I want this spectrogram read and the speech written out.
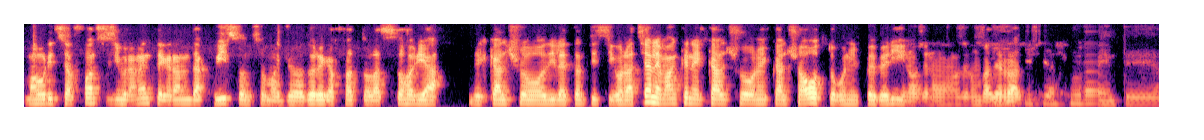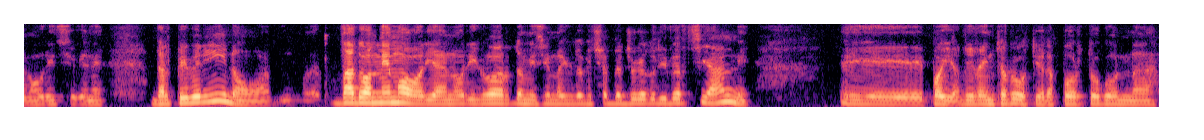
Maurizio Alfonsi sicuramente grande acquisto, insomma, giocatore che ha fatto la storia del calcio dilettantistico razziale, ma anche nel calcio, nel calcio a 8 con il Peperino, se non, se non vado sì, errato. Sì, sì, assolutamente. Maurizio viene dal Peperino, vado a memoria, non ricordo, mi sembra che ci abbia giocato diversi anni, e poi aveva interrotto il rapporto con,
